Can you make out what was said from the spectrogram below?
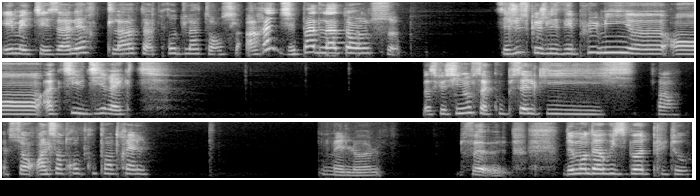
Et mais tes alertes là, t'as trop de latence. Arrête, j'ai pas de latence. C'est juste que je les ai plus mis euh, en actif direct. Parce que sinon, ça coupe celles qui. Enfin, elles s'en- elles s'entrecoupent entre elles. Mais lol. Demande à Wizbot plutôt.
